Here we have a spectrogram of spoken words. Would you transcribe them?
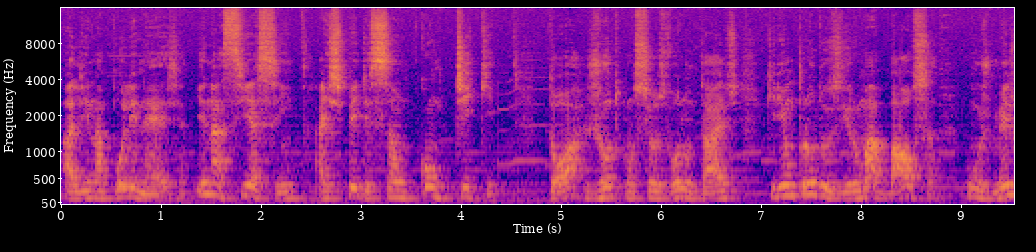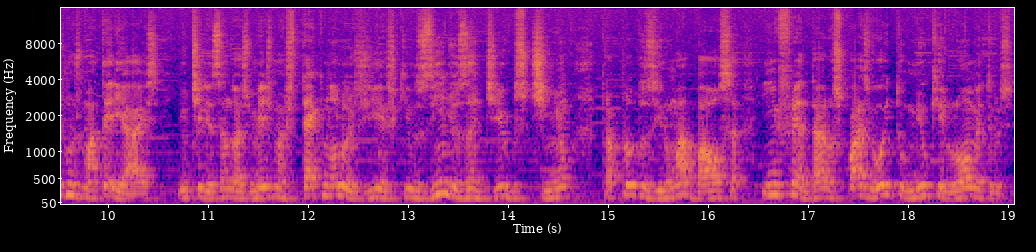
ali na Polinésia. E nascia assim a expedição Contique. Thor, junto com seus voluntários, queriam produzir uma balsa com os mesmos materiais e utilizando as mesmas tecnologias que os índios antigos tinham para produzir uma balsa e enfrentar os quase 8 mil quilômetros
